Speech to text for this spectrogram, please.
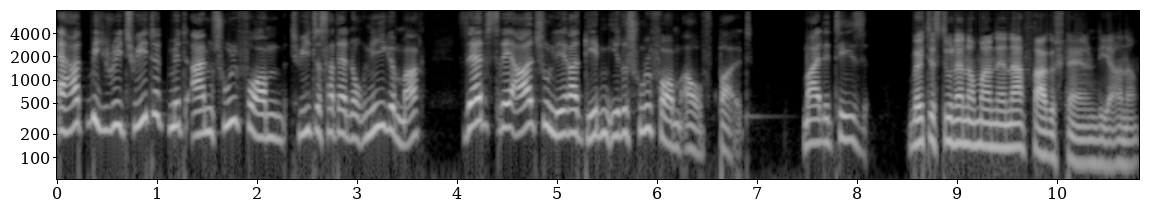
Er hat mich retweetet mit einem Schulform-Tweet, das hat er noch nie gemacht. Selbst Realschullehrer geben ihre Schulform auf bald. Meine These. Möchtest du dann nochmal eine Nachfrage stellen, Diana?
